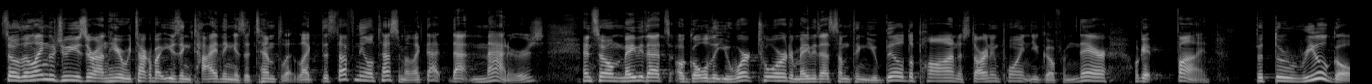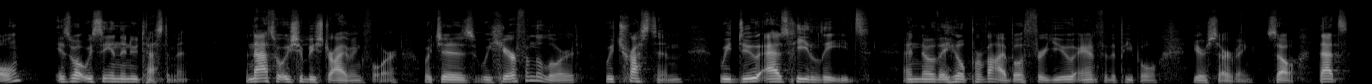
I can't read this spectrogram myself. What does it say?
So the language we use around here, we talk about using tithing as a template. Like the stuff in the Old Testament, like that, that matters. And so maybe that's a goal that you work toward, or maybe that's something you build upon, a starting point, and you go from there. Okay, fine. But the real goal is what we see in the New Testament. And that's what we should be striving for, which is we hear from the Lord, we trust Him, we do as He leads, and know that He'll provide both for you and for the people you're serving. So that's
